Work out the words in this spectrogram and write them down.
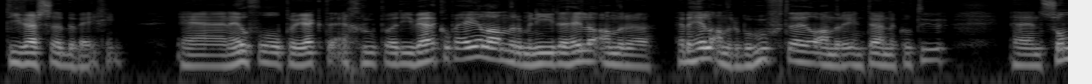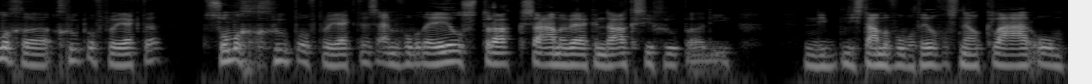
diverse beweging. En heel veel projecten en groepen die werken op hele andere manieren, hele andere, hebben hele andere behoeften, heel andere interne cultuur. En sommige groepen of projecten, sommige groepen of projecten zijn bijvoorbeeld heel strak samenwerkende actiegroepen. Die, die, die staan bijvoorbeeld heel snel klaar om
